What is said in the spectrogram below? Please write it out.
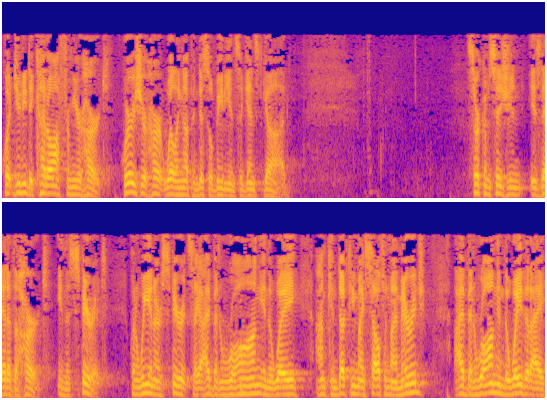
What do you need to cut off from your heart? Where is your heart welling up in disobedience against God? Circumcision is that of the heart, in the spirit. When we in our spirit say, I've been wrong in the way I'm conducting myself in my marriage, I've been wrong in the way that I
